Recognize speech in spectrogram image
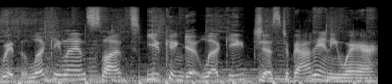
With the Lucky Land slots, you can get lucky just about anywhere.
